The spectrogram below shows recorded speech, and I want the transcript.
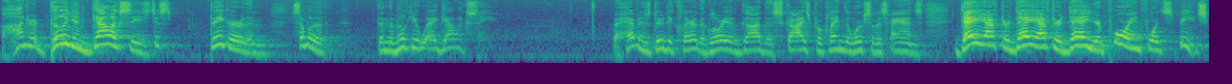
100 billion galaxies, just bigger than some of the, than the Milky Way galaxy. The heavens do declare the glory of God, the skies proclaim the works of his hands. Day after day after day, you're pouring forth speech,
